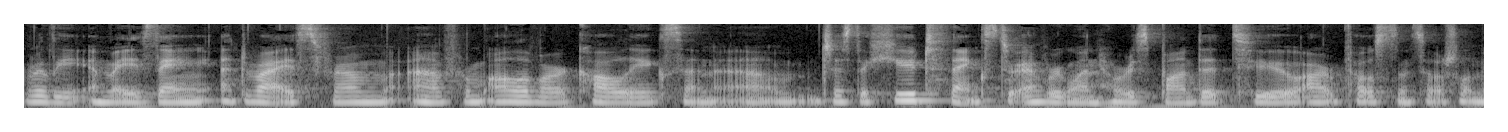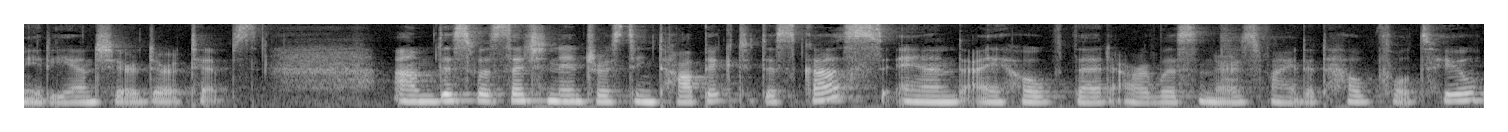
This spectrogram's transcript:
really amazing advice from uh, from all of our colleagues, and um, just a huge thanks to everyone who responded to our posts on social media and shared their tips. Um, this was such an interesting topic to discuss, and I hope that our listeners find it helpful too.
